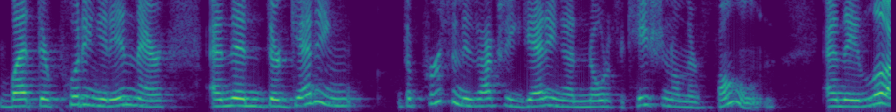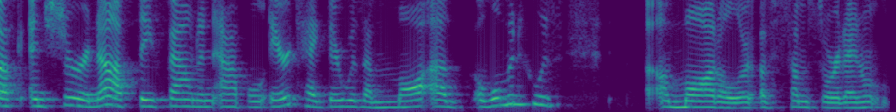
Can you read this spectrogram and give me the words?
but they're putting it in there and then they're getting the person is actually getting a notification on their phone and they look and sure enough they found an apple airtag there was a, mo- a, a woman who was a model of some sort i don't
